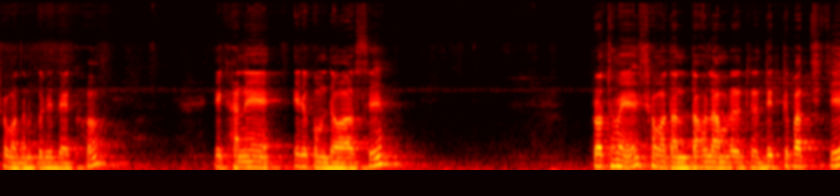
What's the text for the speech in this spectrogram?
সমাধান করে দেখো। এখানে এরকম দেওয়া আছে। প্রথমে সমাধান, তাহলে আমরা এটা দেখতে পাচ্ছি যে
